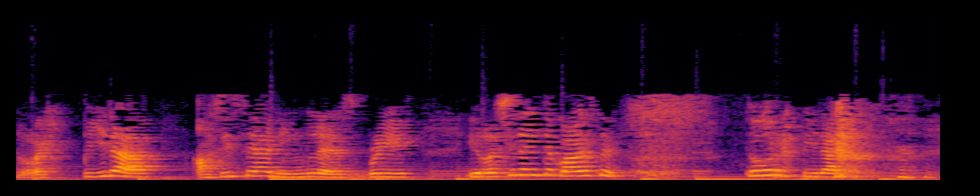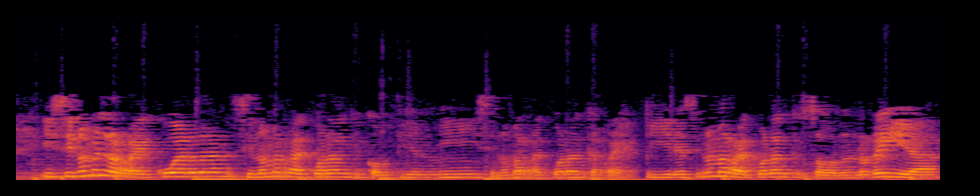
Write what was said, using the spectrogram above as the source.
respira, así sea en inglés, breathe, y recién ahí te acordás de que respirar. y si no me lo recuerdan, si no me recuerdan que confíe en mí, si no me recuerdan que respire, si no me recuerdan que sonría,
